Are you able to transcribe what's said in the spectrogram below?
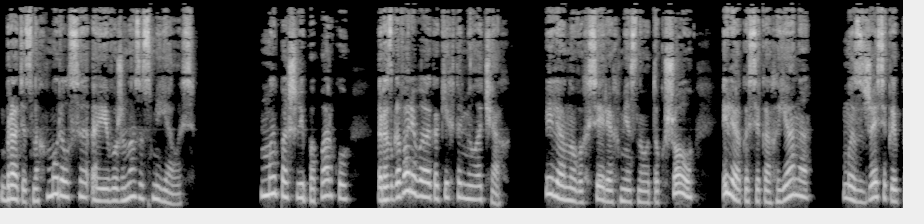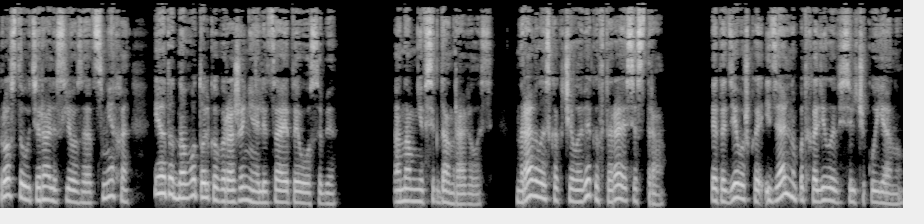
Братец нахмурился, а его жена засмеялась. Мы пошли по парку, разговаривая о каких-то мелочах. Или о новых сериях местного ток-шоу, или о косяках Яна. Мы с Джессикой просто утирали слезы от смеха и от одного только выражения лица этой особи. Она мне всегда нравилась. Нравилась как человек и вторая сестра. Эта девушка идеально подходила весельчаку Яну.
